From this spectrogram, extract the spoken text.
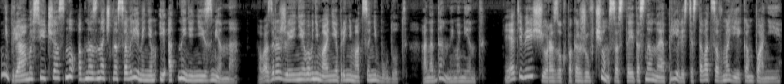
Не прямо сейчас, но однозначно со временем и отныне неизменно. Возражения во внимание приниматься не будут, а на данный момент я тебе еще разок покажу, в чем состоит основная прелесть оставаться в моей компании»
